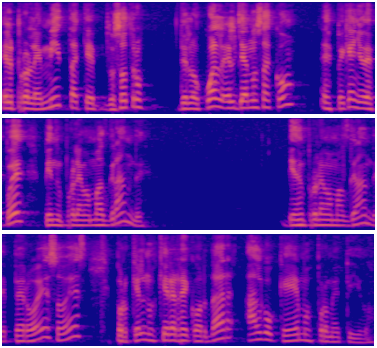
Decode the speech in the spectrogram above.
el problemita que nosotros, de lo cual él ya nos sacó, es pequeño. Después viene un problema más grande. Viene un problema más grande. Pero eso es porque él nos quiere recordar algo que hemos prometido.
